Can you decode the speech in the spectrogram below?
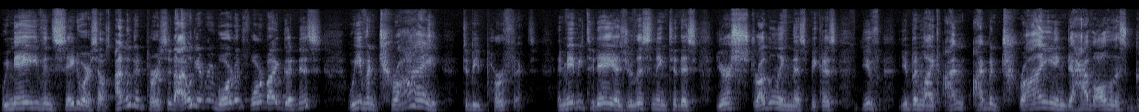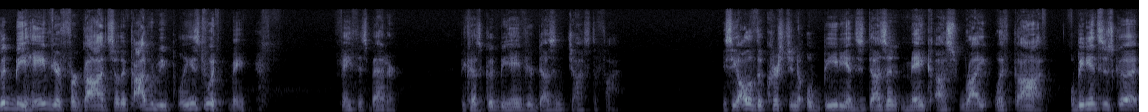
We may even say to ourselves, I'm a good person. I will get rewarded for my goodness. We even try to be perfect. And maybe today, as you're listening to this, you're struggling this because you've you've been like, I'm I've been trying to have all this good behavior for God so that God would be pleased with me. Faith is better because good behavior doesn't justify. You see, all of the Christian obedience doesn't make us right with God. Obedience is good.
